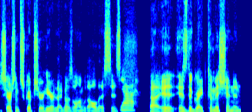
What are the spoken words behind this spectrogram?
share some scripture here that goes along with all this. Is yeah. Uh, is, is the Great Commission, and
